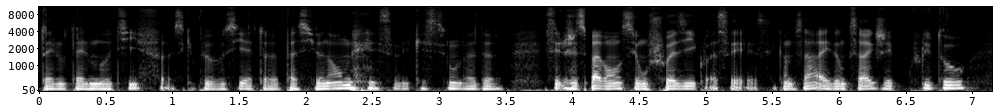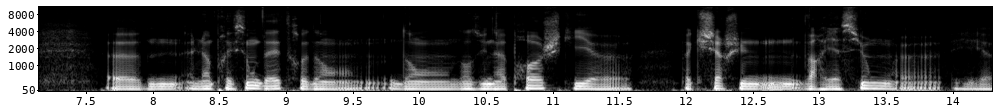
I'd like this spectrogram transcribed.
tel ou tel motif, ce qui peut aussi être passionnant, mais c'est des questions là de. Je sais pas vraiment si on choisit, quoi, c'est c'est comme ça. Et donc c'est vrai que j'ai plutôt euh, l'impression d'être dans, dans, dans une approche qui, qui cherche une variation euh, et, euh,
